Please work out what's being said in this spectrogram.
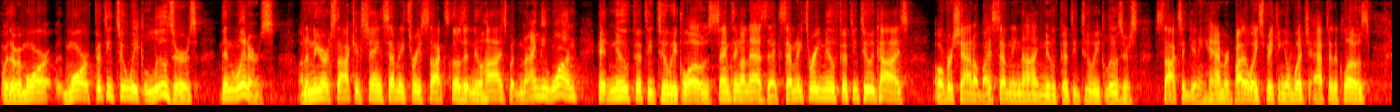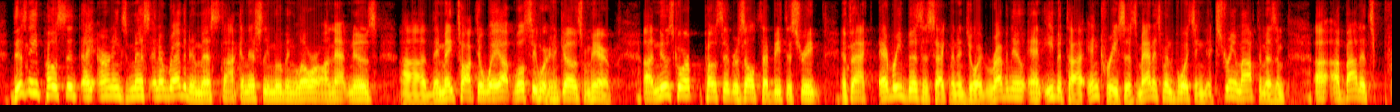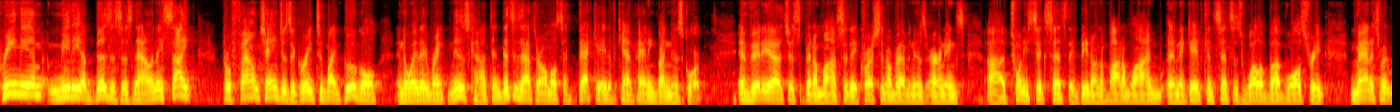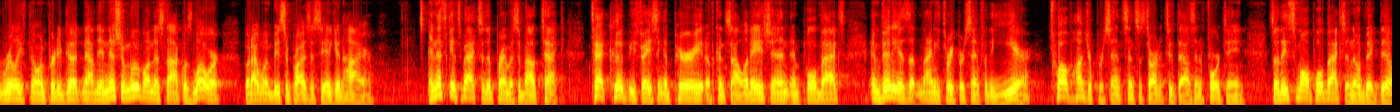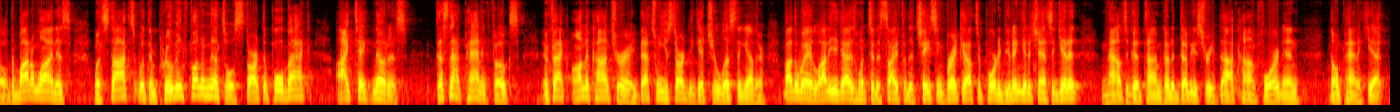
where there were more, more 52 week losers than winners. On the New York Stock Exchange, 73 stocks closed at new highs, but 91 hit new 52 week lows. Same thing on NASDAQ, 73 new 52 week highs, overshadowed by 79 new 52 week losers. Stocks are getting hammered. By the way, speaking of which, after the close, Disney posted a earnings miss and a revenue miss. Stock initially moving lower on that news. Uh, they may talk their way up. We'll see where it goes from here. Uh, News Corp posted results that beat the street. In fact, every business segment enjoyed revenue and EBITDA increases. Management voicing extreme optimism uh, about its premium media businesses now, and they cite profound changes agreed to by Google in the way they rank news content. This is after almost a decade of campaigning by News Corp. NVIDIA has just been a monster. They crushed it on revenues, earnings, uh, 26 cents they beat on the bottom line, and they gave consensus well above Wall Street. Management really feeling pretty good. Now, the initial move on this stock was lower, but I wouldn't be surprised to see it get higher. And this gets back to the premise about tech. Tech could be facing a period of consolidation and pullbacks. NVIDIA is up 93% for the year. 1,200% since the start of 2014. So these small pullbacks are no big deal. The bottom line is when stocks with improving fundamentals start to pull back, I take notice. Let's not panic, folks. In fact, on the contrary, that's when you start to get your list together. By the way, a lot of you guys went to the site for the Chasing Breakouts report. If you didn't get a chance to get it, now's a good time. Go to wstreet.com for it and don't panic yet.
